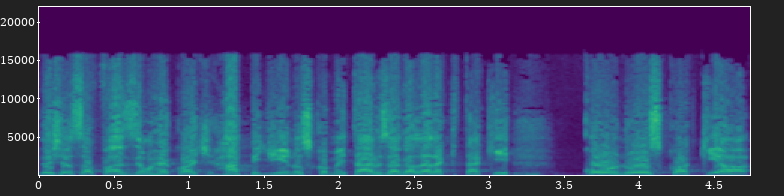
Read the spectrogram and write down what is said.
Deixa eu só fazer um recorte rapidinho nos comentários. A galera que tá aqui conosco aqui, ó.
